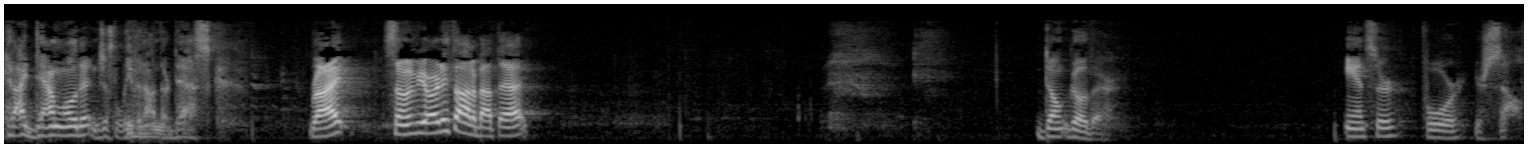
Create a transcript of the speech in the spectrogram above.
Could I download it and just leave it on their desk? Right? Some of you already thought about that. Don't go there. Answer for yourself.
